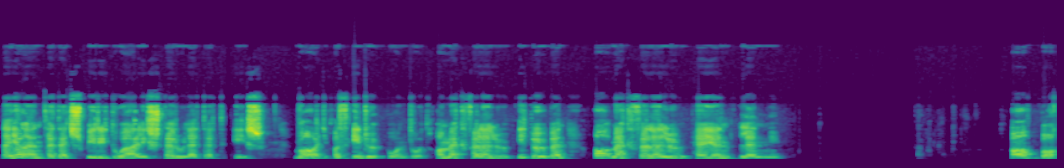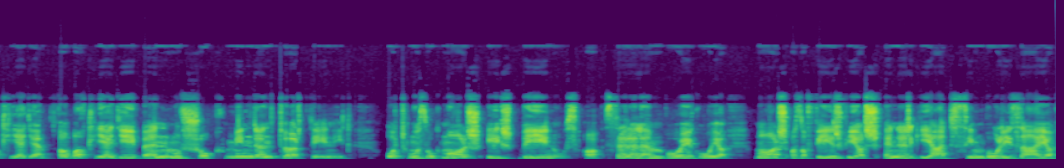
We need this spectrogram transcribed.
de jelenthet egy spirituális területet is, vagy az időpontot, a megfelelő időben, a megfelelő helyen lenni. A bakjegye. A bakjegyében most sok minden történik. Ott mozog Mars és Vénusz, a szerelem bolygója. Mars az a férfias energiát szimbolizálja,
